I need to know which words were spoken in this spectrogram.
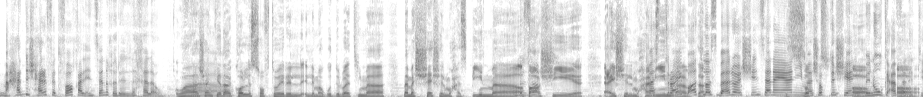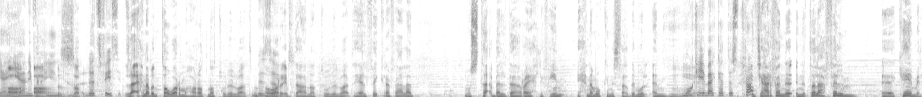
ما حدش عارف يتفوق على الإنسان غير اللي خلقه. وعشان ف- كده كل ال software اللي موجود دلوقتي ما ما مشاش المحاسبين ما. قطعش عيش ما المحامين سترايب بتاع- اطلس بقاله 20 سنة يعني ما بالظبط. شفتش يعني آه، بنوك قفلت آه، يعني آه، يعني, آه، يعني بالظبط. let's face لا إحنا بنطور مهاراتنا طول الوقت بنطور بالظبط. إبداعنا طول الوقت هي الفكرة فعلا مستقبل ده رايح لفين إحنا ممكن نستخدمه لأنهي ممكن يبقى catastrophic أنت عارفة إن إن طلع فيلم آه، كامل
